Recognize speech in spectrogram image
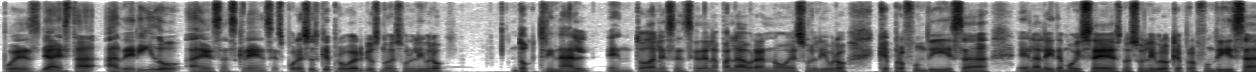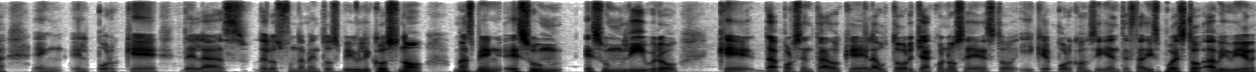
pues ya está adherido a esas creencias. Por eso es que Proverbios no es un libro doctrinal en toda la esencia de la palabra, no es un libro que profundiza en la ley de Moisés, no es un libro que profundiza en el porqué de las de los fundamentos bíblicos, no, más bien es un es un libro que da por sentado que el autor ya conoce esto y que por consiguiente está dispuesto a vivir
